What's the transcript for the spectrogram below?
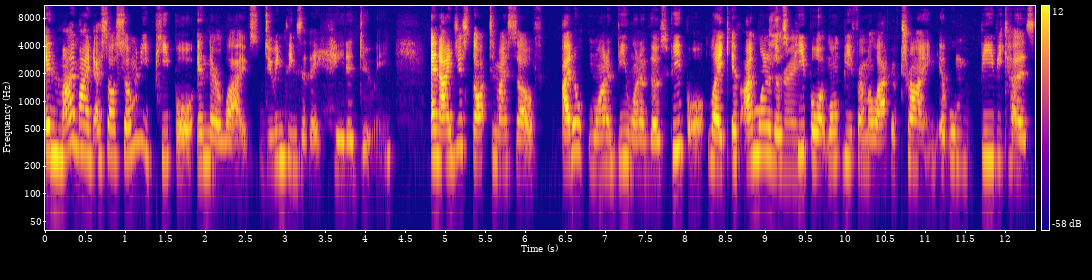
in my mind I saw so many people in their lives doing things that they hated doing. And I just thought to myself, I don't want to be one of those people. Like if I'm one of those Right. people, it won't be from a lack of trying. It will be because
